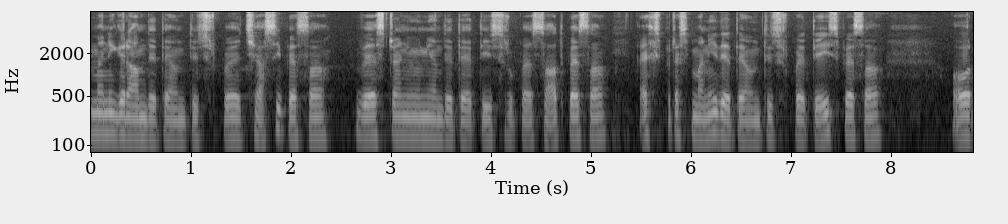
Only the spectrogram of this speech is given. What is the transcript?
منی گرام دیتے ہیں انتیس روپے چھیاسی پیسہ، ویسٹرن یونین دیتے ہیں تیس روپے سات پیسہ، ایکسپریس منی دیتے ہیں انتیس روپے تیئیس پیسہ، اور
